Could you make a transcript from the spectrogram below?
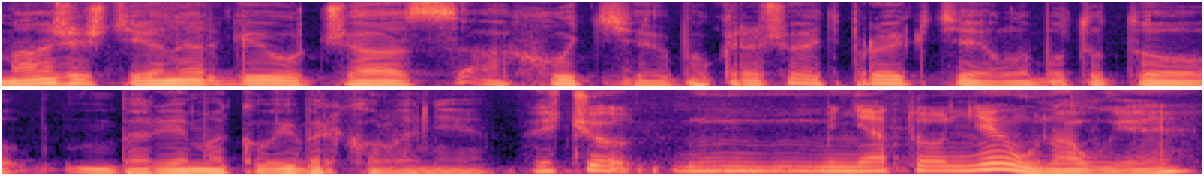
Máš ešte energiu, čas a chuť pokračovať v projekte, lebo toto beriem ako vyvrcholenie. Vieš čo, mňa to neunavuje,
